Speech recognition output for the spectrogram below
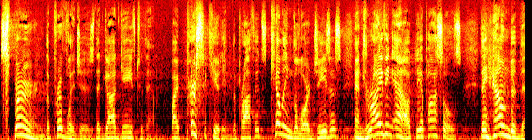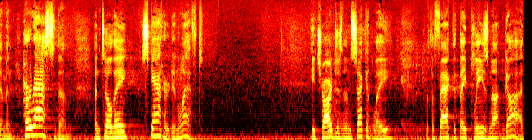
spurned the privileges that God gave to them by persecuting the prophets, killing the Lord Jesus, and driving out the apostles. They hounded them and harassed them until they scattered and left. He charges them, secondly, with the fact that they please not God.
